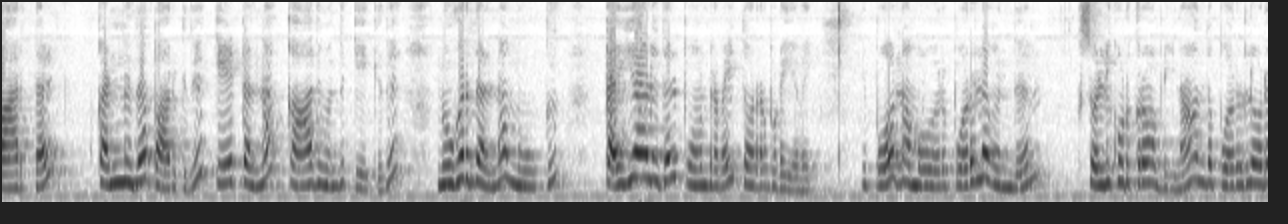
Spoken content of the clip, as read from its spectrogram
பார்த்தல் கண்ணு தான் பார்க்குது கேட்டல்னா காது வந்து கேட்குது நுகர்தல்னா மூக்கு கையாளுதல் போன்றவை தொடர்புடையவை. இப்போது நம்ம ஒரு பொருளை வந்து சொல்லி கொடுக்குறோம் அப்படின்னா அந்த பொருளோட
